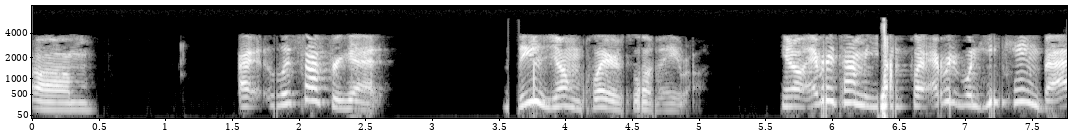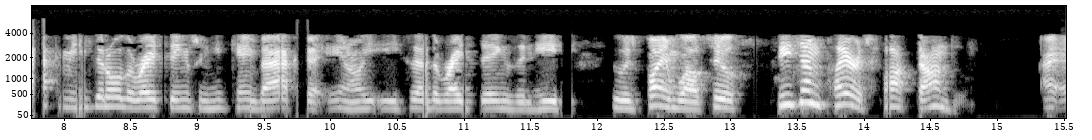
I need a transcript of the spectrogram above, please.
Um I let's not forget these young players love A Rod. You know, every time a young player, every when he came back, I mean, he did all the right things when he came back. You know, he, he said the right things, and he he was playing well too. These young players flocked onto him. I,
